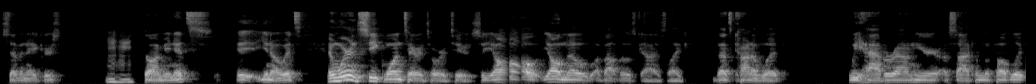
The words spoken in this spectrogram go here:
seven acres. hmm So, I mean, it's, it, you know, it's, and we're in Seek One territory too. So, y'all, y'all know about those guys. Like, that's kind of what we have around here aside from the public.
